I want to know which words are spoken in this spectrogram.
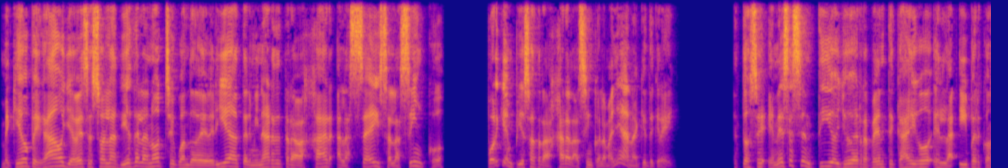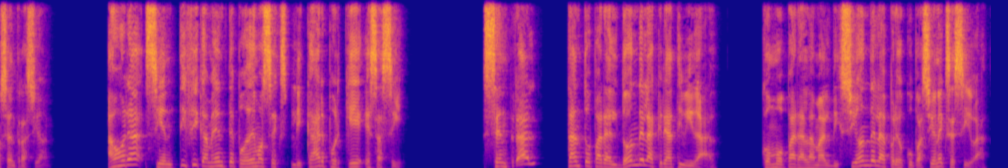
me quedo pegado y a veces son las 10 de la noche cuando debería terminar de trabajar a las 6, a las 5, porque empiezo a trabajar a las 5 de la mañana, ¿qué te creéis? Entonces, en ese sentido, yo de repente caigo en la hiperconcentración. Ahora, científicamente podemos explicar por qué es así. Central, tanto para el don de la creatividad como para la maldición de la preocupación excesiva,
